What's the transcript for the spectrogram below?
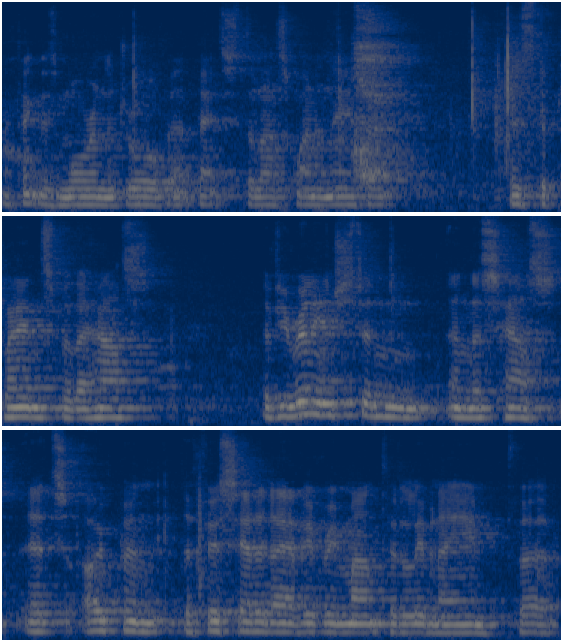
I think there's more in the drawer, but that's the last one in there. But there's the plans for the house. If you're really interested in, in this house, it's open the first Saturday of every month at 11am for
